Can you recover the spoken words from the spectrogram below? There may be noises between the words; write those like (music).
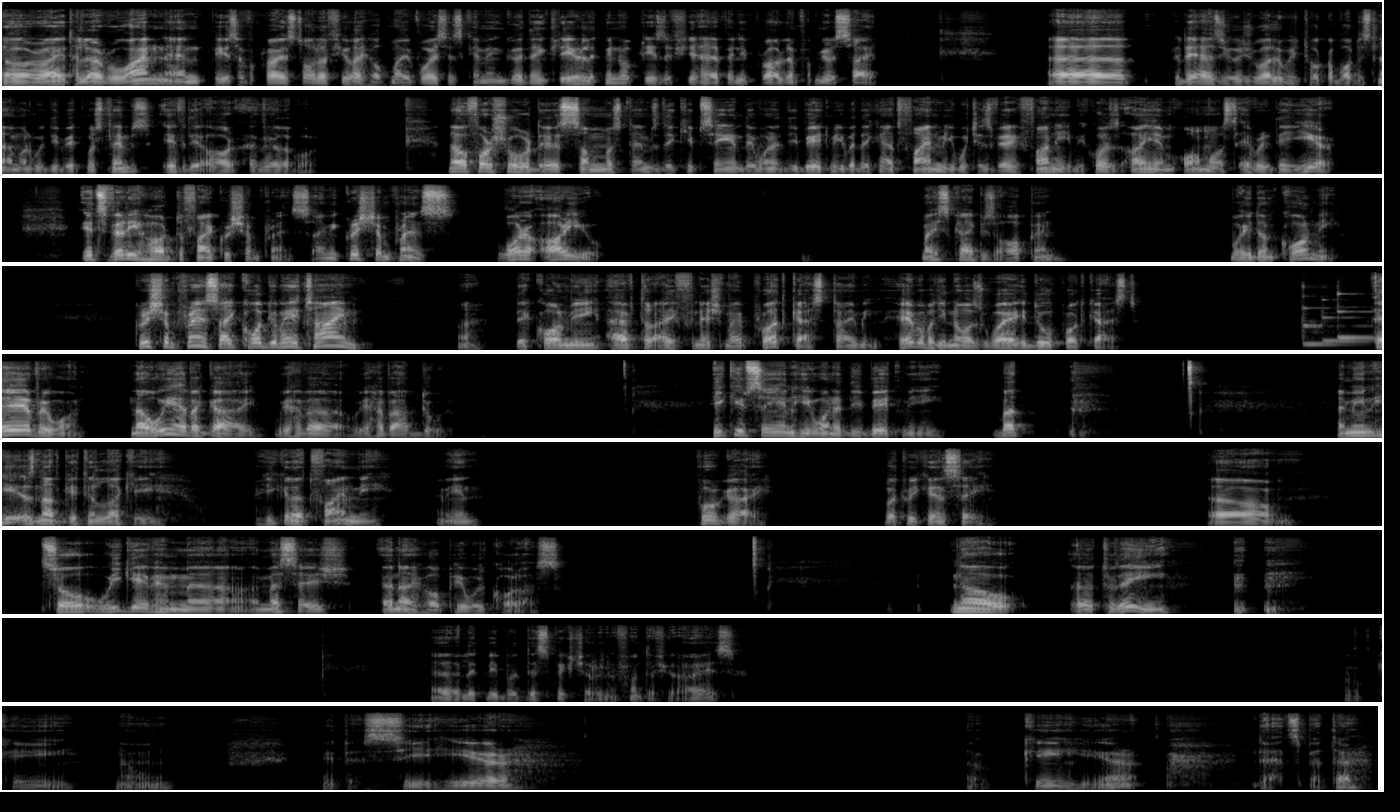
All right, hello everyone, and peace of Christ to all of you. I hope my voice is coming good and clear. Let me know, please, if you have any problem from your side. Uh, today, as usual, we talk about Islam and we debate Muslims if they are available. Now, for sure, there's some Muslims they keep saying they want to debate me, but they can't find me, which is very funny because I am almost every day here. It's very hard to find Christian Prince. I mean, Christian Prince, where are you? My Skype is open. Why you don't call me? Christian Prince, I called you many times. Uh, they call me after I finish my broadcast timing. Everybody knows why I do broadcast. Everyone. Now we have a guy. We have a we have Abdul. He keeps saying he want to debate me, but I mean he is not getting lucky. He cannot find me. I mean, poor guy. What we can say. Um, so we gave him a, a message and I hope he will call us. Now, uh, today, (clears throat) uh, let me put this picture in front of your eyes. Okay, now let us see here. Okay, here, that's better.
